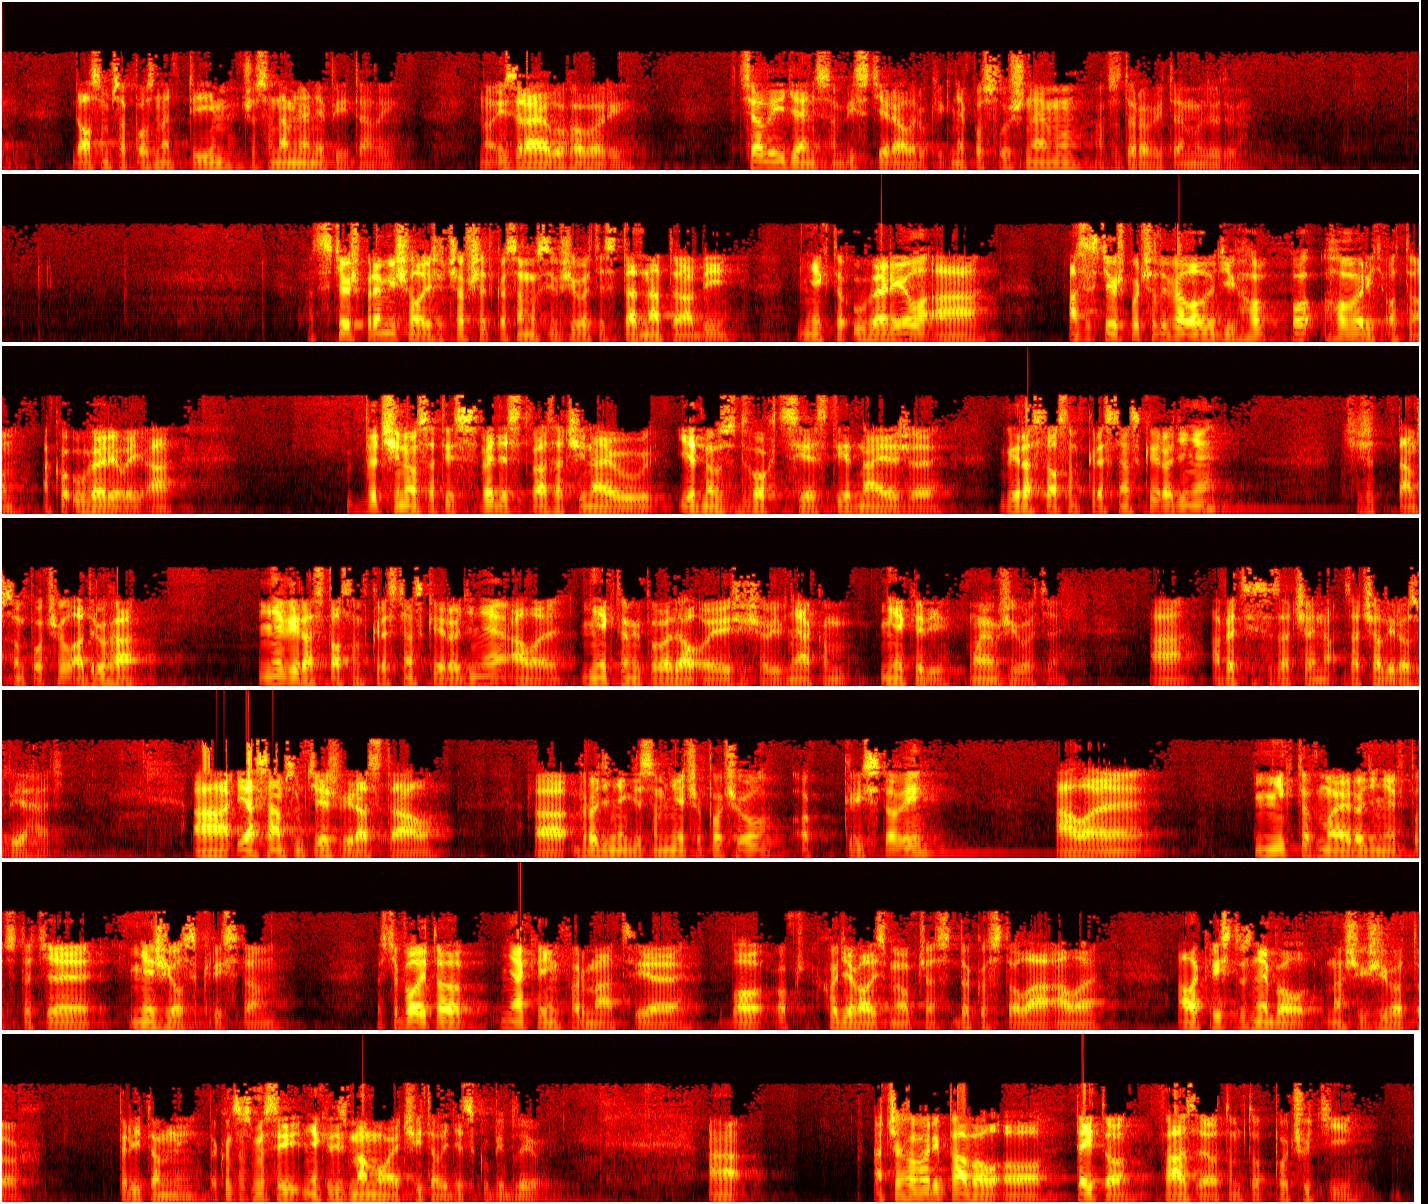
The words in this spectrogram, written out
dal som sa poznať tým, čo sa na mňa nepýtali. No Izraelu hovorí, celý deň som vystieral ruky k neposlušnému a vzdorovitému ľudu. A ste už premýšľali, že čo všetko sa musí v živote stať na to, aby niekto uveril a asi ste už počuli veľa ľudí ho- po- hovoriť o tom, ako uverili a väčšinou sa tie svedectvá začínajú jednou z dvoch ciest. Jedna je, že vyrastal som v kresťanskej rodine, čiže tam som počul, a druhá, Nevyrastal som v kresťanskej rodine, ale niekto mi povedal o Ježišovi v nejakom, niekedy v mojom živote. A, a veci sa začali, začali rozbiehať. A ja sám som tiež vyrastal v rodine, kde som niečo počul o Kristovi, ale nikto v mojej rodine v podstate nežil s Kristom. Proste boli to nejaké informácie, chodevali sme občas do kostola, ale ale Kristus nebol v našich životoch prítomný. Dokonca sme si niekedy s mamou aj čítali detskú Bibliu. A, a čo hovorí Pavol o tejto fáze, o tomto počutí,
